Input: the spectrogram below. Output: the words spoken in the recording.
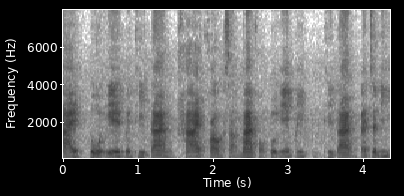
ายตัวเองเป็นที่ตั้ง ขายความสามารถของตัวเองเป็นที่ตั้งน่าจะดี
